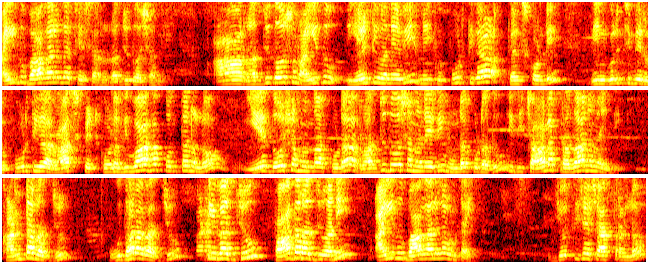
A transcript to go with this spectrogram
ఐదు భాగాలుగా చేశారు రజ్జు దోషాన్ని. ఆ రజ్జు దోషం ఐదు ఏంటి అనేవి మీకు పూర్తిగా తెలుసుకోండి. దీని గురించి మీరు పూర్తిగా రాసి పెట్టుకోండి. వివాహ పొంతనలో ఏ దోషం ఉన్నా కూడా రజ్జు దోషం అనేది ఉండకూడదు. ఇది చాలా ప్రధానమైంది. కంఠరజ్జు ఉదర రజ్జు కటిరజ్జు పాదరజ్జు అని ఐదు భాగాలుగా ఉంటాయి. జ్యోతిష శాస్త్రంలో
